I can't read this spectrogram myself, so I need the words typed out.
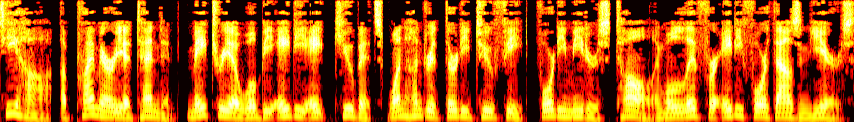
Tiha, a primary attendant, Maitreya will be 88 cubits 132 feet, 40 meters tall and will live for 84,000 years.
